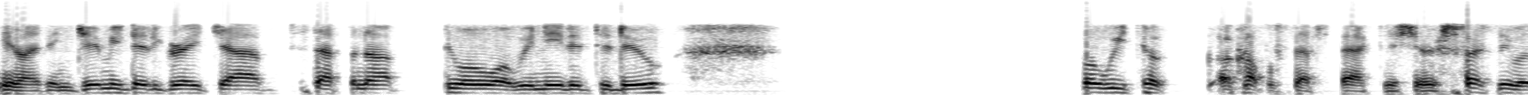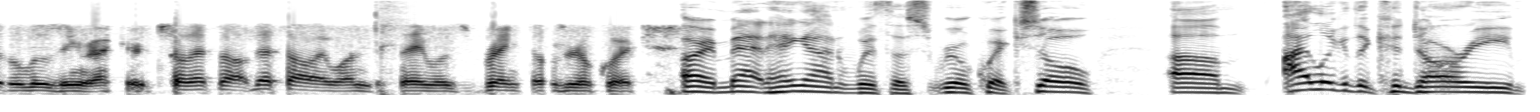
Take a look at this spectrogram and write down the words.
You know, I think Jimmy did a great job stepping up, doing what we needed to do, but we took a couple steps back this year, especially with a losing record. So that's all. That's all I wanted to say was rank those real quick. All right, Matt, hang on with us real quick. So um, I look at the Kadary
